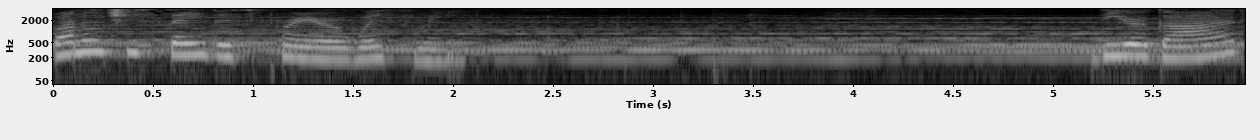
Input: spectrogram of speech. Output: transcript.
why don't you say this prayer with me? Dear God,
